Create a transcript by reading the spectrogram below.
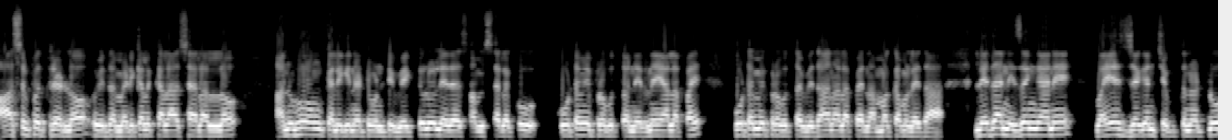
ఆసుపత్రుల్లో వివిధ మెడికల్ కళాశాలల్లో అనుభవం కలిగినటువంటి వ్యక్తులు లేదా సంస్థలకు కూటమి ప్రభుత్వ నిర్ణయాలపై కూటమి ప్రభుత్వ విధానాలపై నమ్మకం లేదా లేదా నిజంగానే వైఎస్ జగన్ చెబుతున్నట్లు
